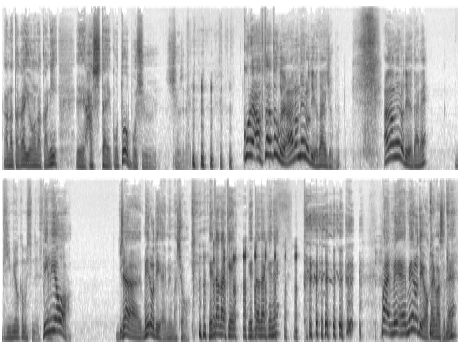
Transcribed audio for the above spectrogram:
あなたが世の中に、えー発したいことを募集しようじゃない これアフタートークであのメロディーは大丈夫？あのメロディーはダメ？微妙かもしれないですね。微妙。じゃあメロディーはやめましょう。ネタだけ。ネタだけね。まあメメロディーはわかりますね。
